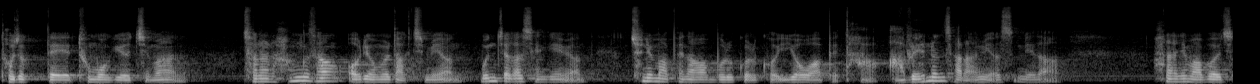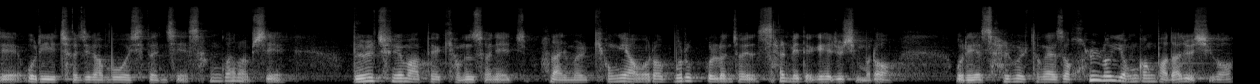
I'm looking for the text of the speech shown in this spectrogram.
도적대의 두목이었지만 저는 항상 어려움을 닥치면 문제가 생기면 주님 앞에 나와 무릎 꿇고 여호와 앞에 다 아뢰는 사람이었습니다. 하나님 아버지 우리 처지가 무엇이든지 상관없이 늘 주님 앞에 겸손히 하나님을 경외함으로 무릎 꿇는 저의 삶이 되게 해주심으로 우리의 삶을 통해서 홀로 영광 받아주시고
